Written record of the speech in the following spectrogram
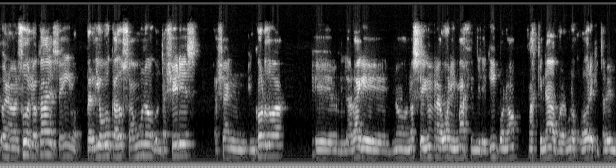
Bueno, el fútbol local seguimos. Perdió Boca 2 a 1 con Talleres allá en, Córdoba. Eh, la verdad que no, no se vio una buena imagen del equipo, ¿no? Más que nada por algunos jugadores que tal vez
